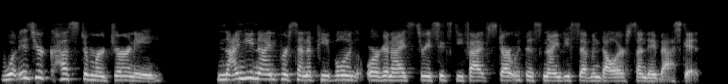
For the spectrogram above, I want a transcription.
what is your customer journey, 99% of people in Organize 365 start with this $97 Sunday basket,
